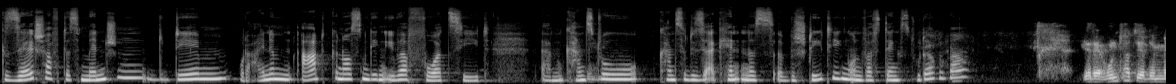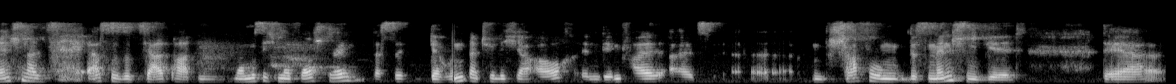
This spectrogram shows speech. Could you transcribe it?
Gesellschaft des Menschen dem oder einem Artgenossen gegenüber vorzieht. Ähm, kannst, du, kannst du diese Erkenntnis äh, bestätigen und was denkst du darüber? Ja, der Hund hat ja den Menschen als erste Sozialpartner. Man muss sich mal vorstellen, dass der Hund natürlich ja auch in dem Fall als äh, Schaffung des Menschen gilt. Der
